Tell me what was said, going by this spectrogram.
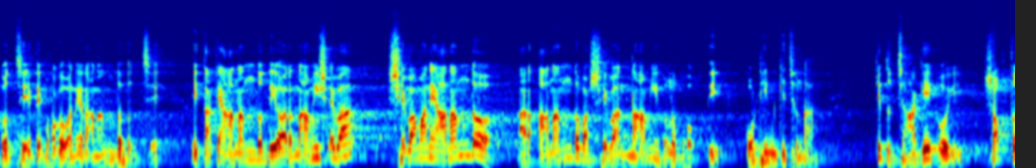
করছে, এতে ভগবানের আনন্দ হচ্ছে। এই তাকে আনন্দ দেওয়ার নামই সেবা সেবা মানে আনন্দ, আর আনন্দ বা সেবার নামই হলো ভক্তি, কঠিন কিছু না। কিন্তু জাগে কই? সব তো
